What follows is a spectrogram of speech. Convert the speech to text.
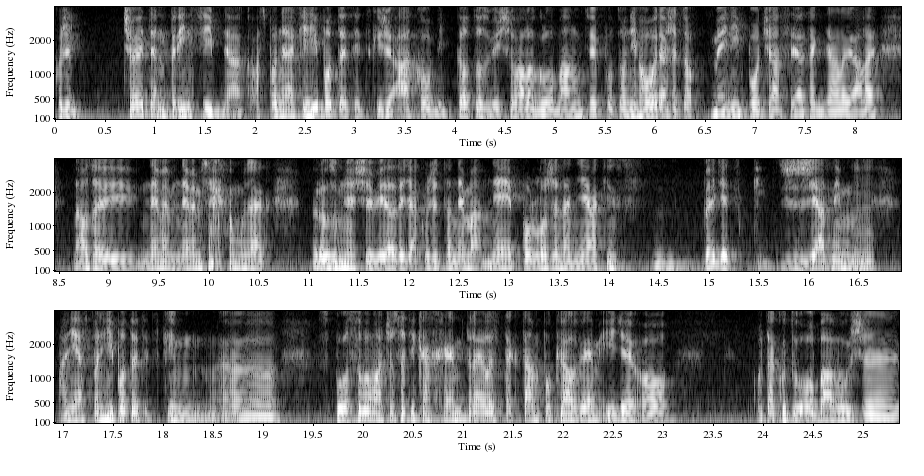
akože, čo je ten princíp, nejak, aspoň nejaký hypotetický, že ako by toto zvyšovalo globálnu teplotu. Oni hovoria, že to mení počasie a tak ďalej, ale naozaj neviem, neviem sa komu nejak rozumnejšie vyjadriť, ako že to nemá, nie je podložené nejakým vedeckým, žiadnym, mm-hmm. ani aspoň hypotetickým e, spôsobom. A čo sa týka chemtrails, tak tam pokiaľ viem, ide o, o takú tú obavu, že,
